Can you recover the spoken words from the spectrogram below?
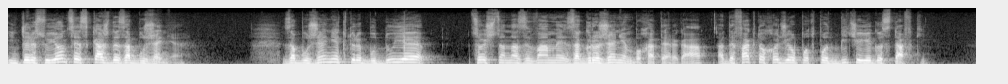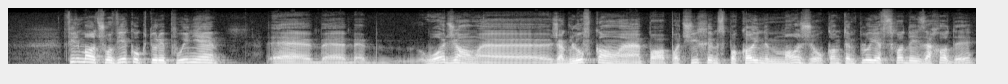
Interesujące jest każde zaburzenie. Zaburzenie, które buduje coś, co nazywamy zagrożeniem bohatera, a de facto chodzi o pod- podbicie jego stawki. Film o człowieku, który płynie e, e, łodzią, e, żaglówką e, po, po cichym, spokojnym morzu, kontempluje wschody i zachody,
